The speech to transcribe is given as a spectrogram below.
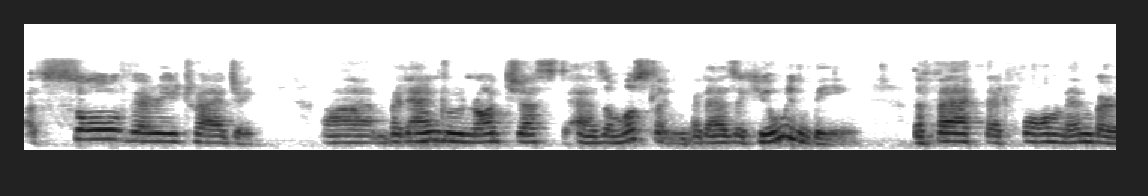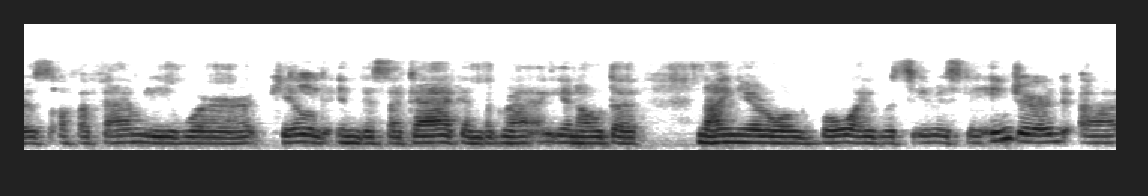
uh, so very tragic. Uh, but, Andrew, not just as a Muslim, but as a human being the fact that four members of a family were killed in this attack and the you know the nine-year-old boy was seriously injured uh,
